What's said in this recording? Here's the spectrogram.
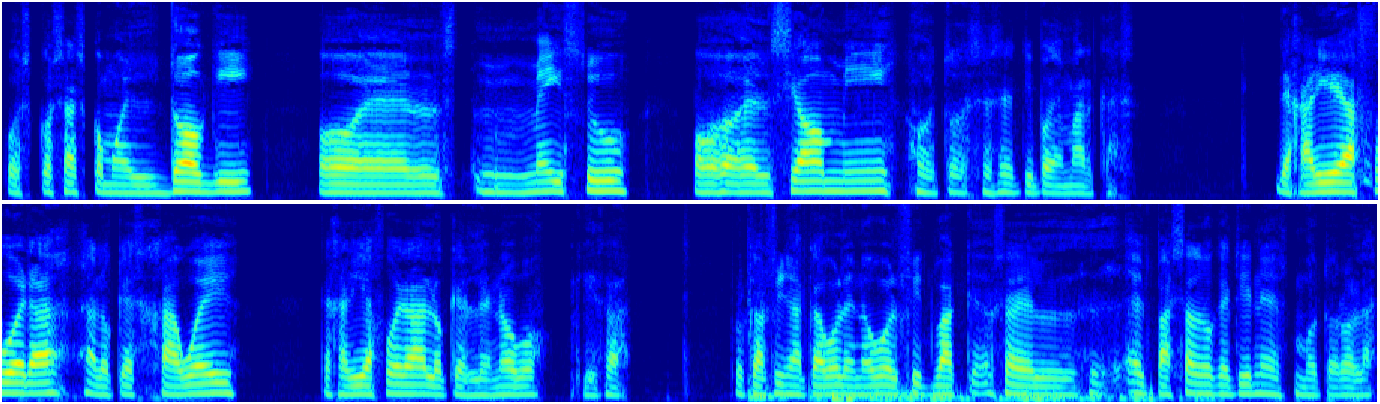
pues cosas como el Doggy o el Meizu o el Xiaomi o todo ese tipo de marcas. Dejaría fuera a lo que es Huawei, dejaría fuera a lo que es Lenovo, quizá porque al fin y al cabo Lenovo el feedback, o sea, el, pasado que tiene es Motorola.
